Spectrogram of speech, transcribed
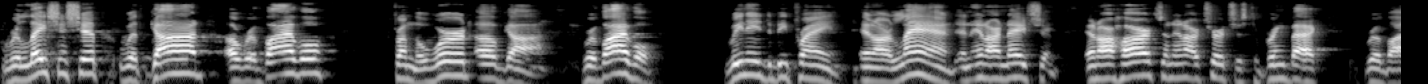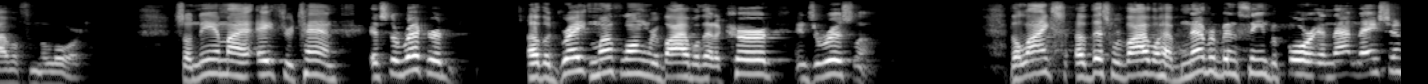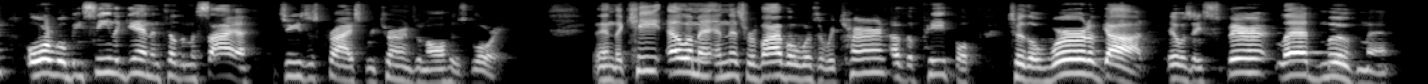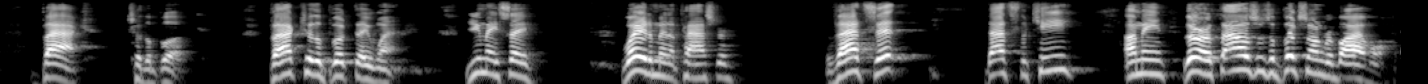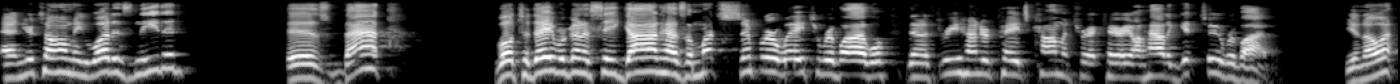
relationship with God, a revival from the Word of God. Revival. We need to be praying in our land and in our nation, in our hearts and in our churches to bring back revival from the Lord. So, Nehemiah 8 through 10, it's the record of a great month long revival that occurred in Jerusalem. The likes of this revival have never been seen before in that nation or will be seen again until the Messiah, Jesus Christ, returns in all his glory. And the key element in this revival was the return of the people to the Word of God. It was a spirit led movement back to the book. Back to the book they went. You may say, wait a minute, Pastor. That's it? That's the key? I mean, there are thousands of books on revival, and you're telling me what is needed is that. Well, today we're going to see God has a much simpler way to revival than a 300 page commentary on how to get to revival. You know it?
